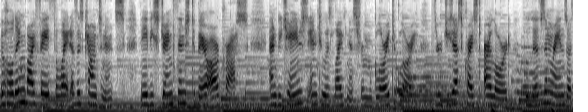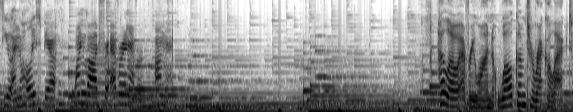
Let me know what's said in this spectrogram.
beholding by faith the light of his countenance, may be strengthened to bear our cross, and be changed into his likeness from glory to glory, through Jesus Christ our Lord, who lives and reigns with you and the Holy Spirit, one God, forever and ever. Amen. Hello, everyone. Welcome to Recollect.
